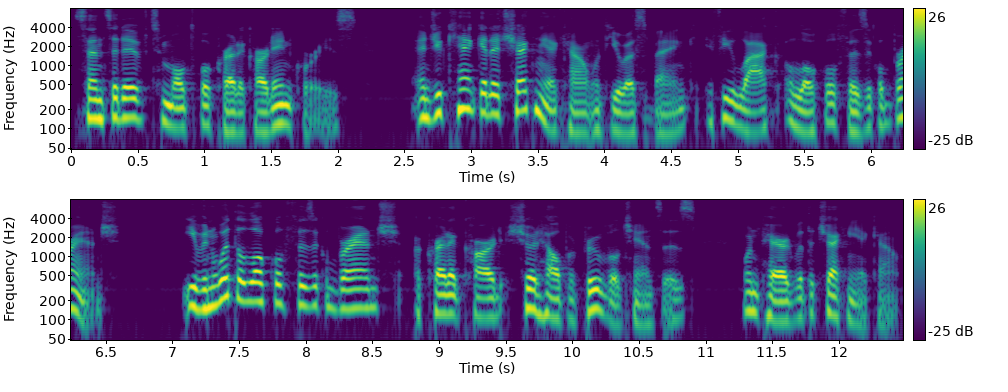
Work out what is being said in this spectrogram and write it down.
sensitive to multiple credit card inquiries, and you can't get a checking account with US Bank if you lack a local physical branch. Even with a local physical branch, a credit card should help approval chances when paired with a checking account.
